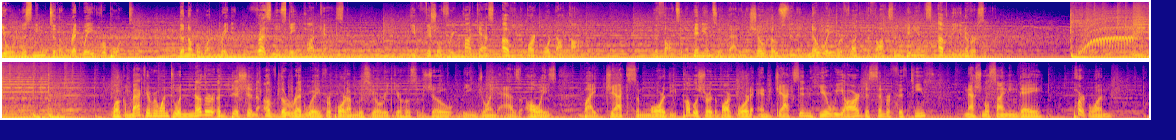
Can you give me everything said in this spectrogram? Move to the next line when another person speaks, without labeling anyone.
You're listening to the Red Wave Report, the number one rated Fresno State podcast, the official free podcast of thebarkboard.com. The thoughts and opinions are that of the show hosts and in no way reflect the thoughts and opinions of the university. Welcome back, everyone, to another edition of the Red Wave Report. I'm Lucio Ourique, your host of the show, being joined as always by Jackson Moore, the publisher of the Barkboard. And Jackson, here we are, December 15th, National Signing Day, part one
